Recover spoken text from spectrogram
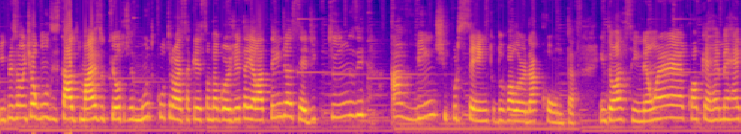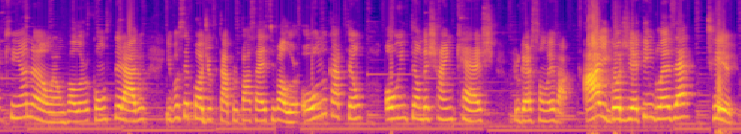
e principalmente em alguns estados mais do que outros é muito cultural essa questão da gorjeta e ela tende a ser de 15 a 20% do valor da conta. Então assim, não é qualquer remerrequinha não, é um valor considerável e você pode optar por passar esse valor ou no cartão ou então deixar em cash pro garçom levar. E gorjeta em inglês é tip.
